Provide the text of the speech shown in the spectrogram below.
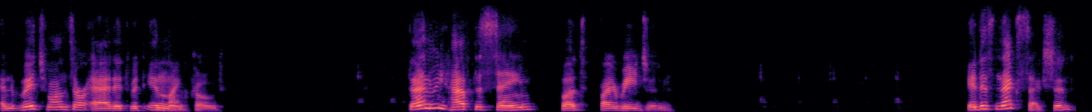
and which ones are added with inline code. Then we have the same, but by region. In this next section,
